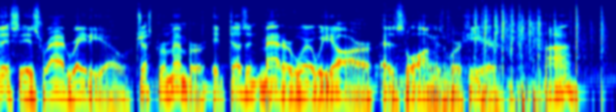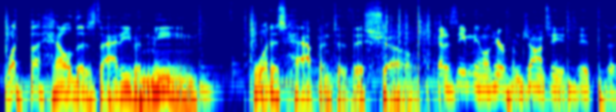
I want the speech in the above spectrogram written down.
This is Rad Radio. Just remember, it doesn't matter where we are as long as we're here. Huh? What the hell does that even mean? What has happened to this show? Got this email here from John. See, it's, it's uh,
